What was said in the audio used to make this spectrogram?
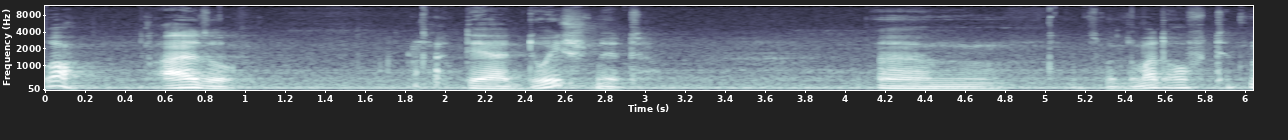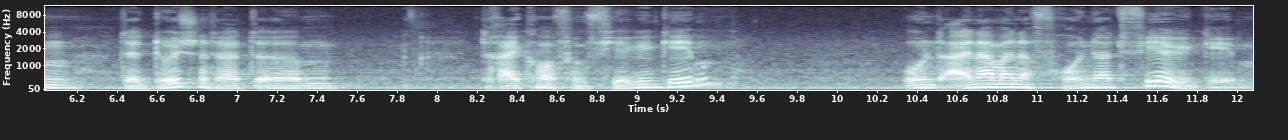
So, also, der Durchschnitt, ähm, jetzt muss ich mal drauf tippen, der Durchschnitt hat ähm, 3,54 gegeben und einer meiner Freunde hat 4 gegeben.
